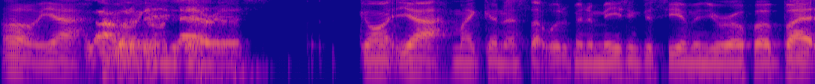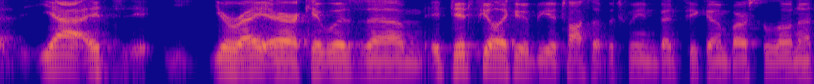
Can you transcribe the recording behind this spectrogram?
Oh, yeah. That would have been hilarious. going yeah my goodness that would have been amazing to see him in europa but yeah it, it, you're right erik it was um it did feel like it would be a toss up between benfica and barcelona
